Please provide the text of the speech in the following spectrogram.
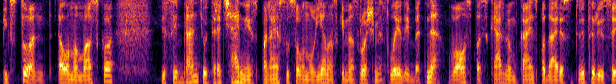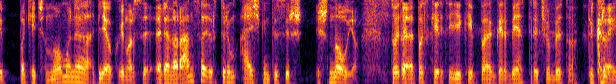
pykstu ant Elono Musko, jisai bent jau trečiadieniais paleistų savo naujienas, kai mes ruošiamės laidai, bet ne, vos paskelbėm, ką jis padarė su Twitteriu, jisai pakeičia nuomonę, atlieka kokį nors reveransą ir turim aiškintis iš, iš naujo. Tuo teks paskirti jį kaip e, garbės trečių bitų. Tikrai.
